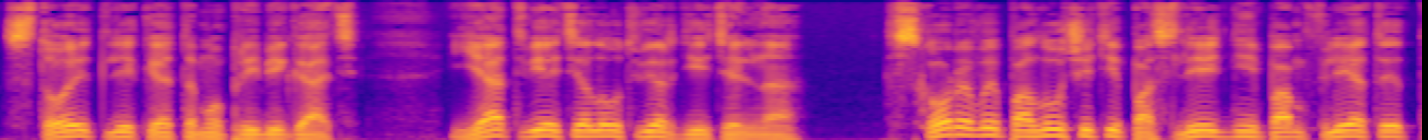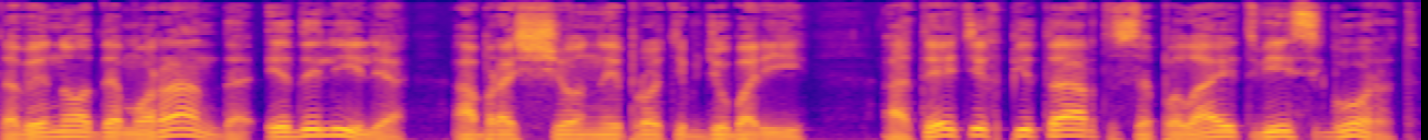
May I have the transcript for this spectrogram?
стоит ли к этому прибегать. Я ответила утвердительно. «Скоро вы получите последние памфлеты Тавино де Моранда и де Лиля, обращенные против Дюбари. От этих петард запылает весь город.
